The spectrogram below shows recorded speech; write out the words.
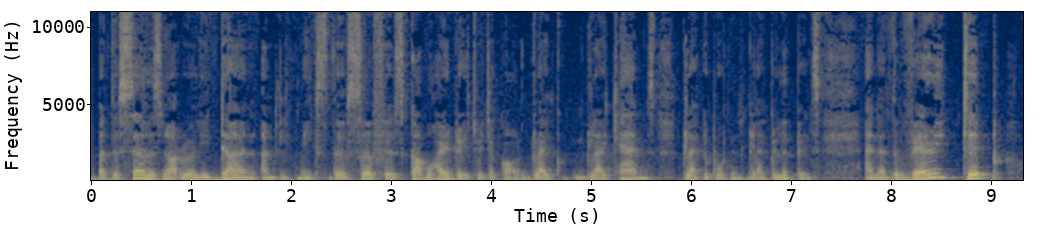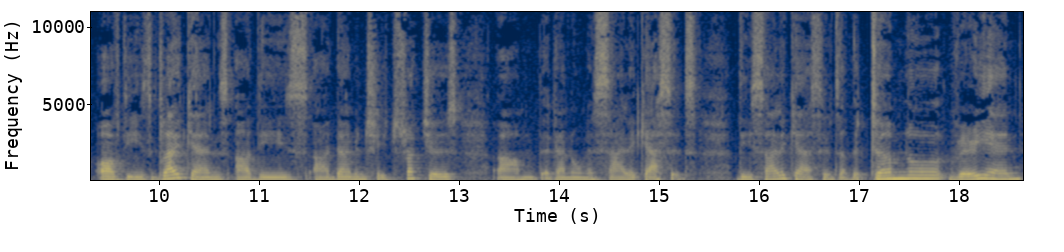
but the cell is not really done until it makes the surface carbohydrates, which are called glyc- glycans, glycoproteins, glycolipids. And at the very tip of these glycans are these uh, diamond shaped structures um, that are known as sialic acids. These sialic acids are the terminal, very end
